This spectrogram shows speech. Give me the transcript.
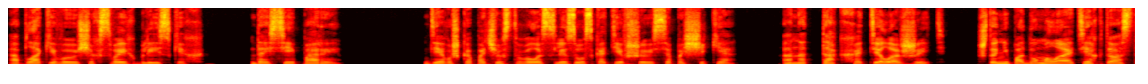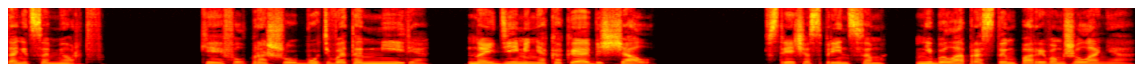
оплакивающих своих близких, до сей поры. Девушка почувствовала слезу, скатившуюся по щеке. Она так хотела жить, что не подумала о тех, кто останется мертв. «Кейфл, прошу, будь в этом мире!» Найди меня, как и обещал. Встреча с принцем не была простым порывом желания.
